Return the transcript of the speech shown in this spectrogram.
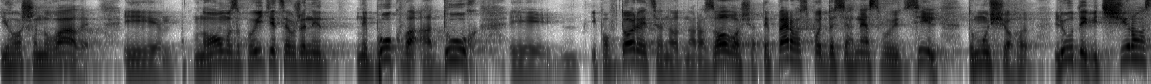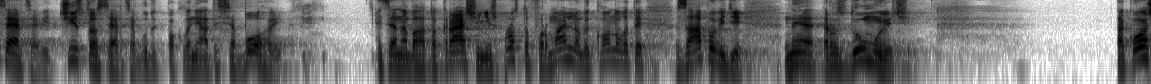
його шанували. І в новому заповіті це вже не, не буква, а дух. І, і повторюється неодноразово, що тепер Господь досягне свою ціль, тому що люди від щирого серця, від чистого серця будуть поклонятися Богові. І це набагато краще, ніж просто формально виконувати заповіді, не роздумуючи. Також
